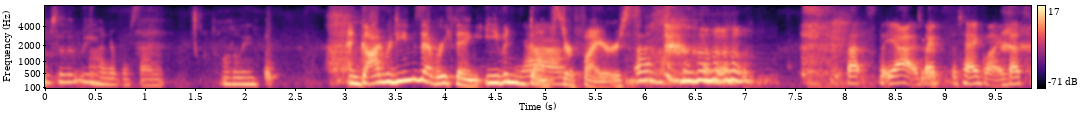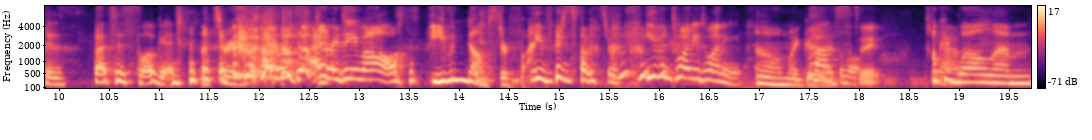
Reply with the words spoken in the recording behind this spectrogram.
absolutely 100%. totally. And God redeems everything, even Yeah. dumpster fires. That's the, yeah, that's the tagline. That's his, that's his slogan. That's right. I, rede- I redeem all, even dumpster fires. even dumpster, even 2020. Oh my goodness. Possible. Okay, Yeah. well, um,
